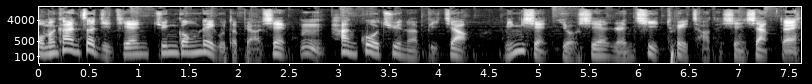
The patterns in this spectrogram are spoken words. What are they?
我们看这几天军工类股的表现，嗯，和过去呢比较明显，有些人气退潮的现象。对，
